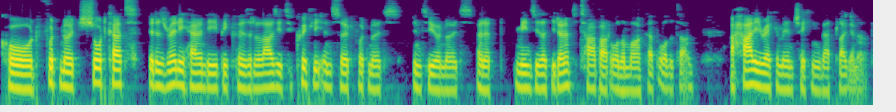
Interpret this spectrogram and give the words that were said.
called Footnote Shortcut. It is really handy because it allows you to quickly insert footnotes into your notes and it means that you don't have to type out all the markup all the time. I highly recommend checking that plugin out.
